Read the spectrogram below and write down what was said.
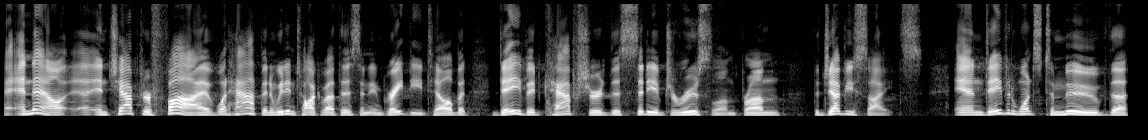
And now, uh, in chapter 5, what happened, and we didn't talk about this in, in great detail, but David captured this city of Jerusalem from the Jebusites. And David wants to move the,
